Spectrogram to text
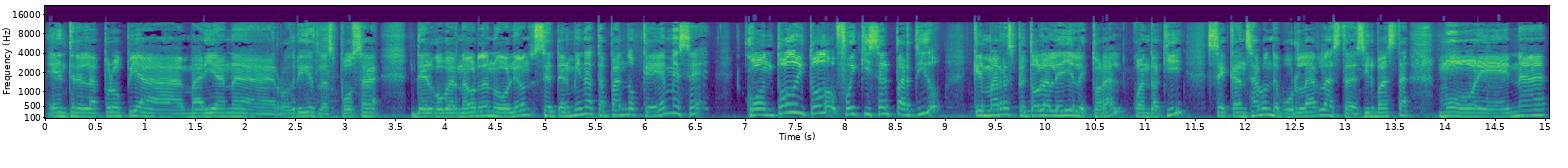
entre la propia Mariana Rodríguez, la esposa del gobernador de Nuevo León, se termina tapando que MC, con todo y todo, fue quizá el partido que más respetó la ley electoral, cuando aquí se cansaron de burlarla hasta decir basta, Morena,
